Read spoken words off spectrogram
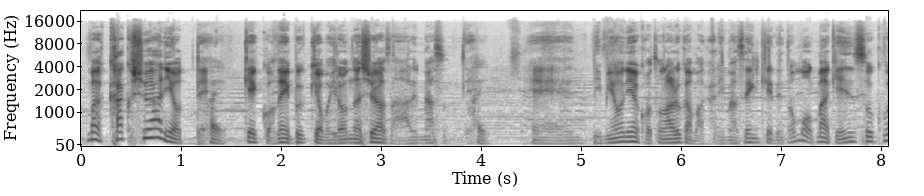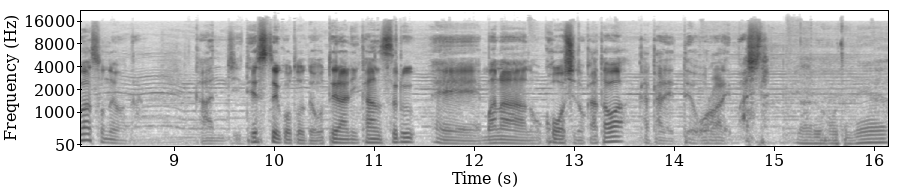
はい、まあ各宗派によってはい。結構ね仏教もいろんな宗派さんありますんで、はい。えー微妙には異なるかも分かりませんけれども、まあ、原則はそのような感じですということでお寺に関する、えーマナーの講師の方は書かれておられました。なるほどね。はい。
